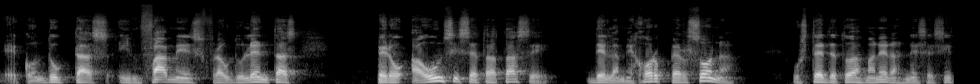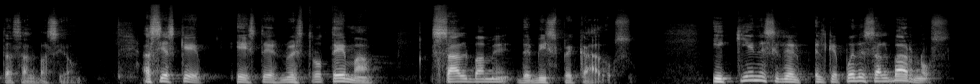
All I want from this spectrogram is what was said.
eh, conductas infames, fraudulentas, pero aun si se tratase de la mejor persona, usted de todas maneras necesita salvación. Así es que este es nuestro tema, sálvame de mis pecados. ¿Y quién es el, que puede salvarnos?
